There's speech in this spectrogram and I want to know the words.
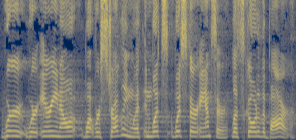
we're, we're airing out what we're struggling with. And what's, what's their answer? Let's go to the bar.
